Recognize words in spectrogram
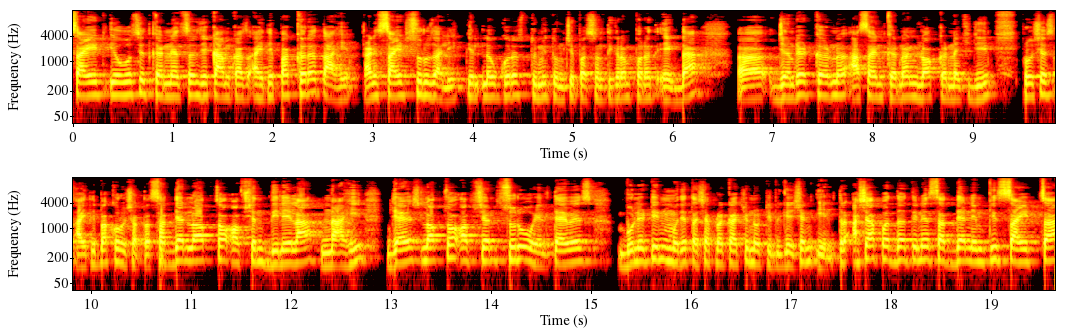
साईट व्यवस्थित करण्याचं जे कामकाज आहे ते पा करत आहे. आणि साईट सुरू झाली की लवकरच तुम्ही तुमचे पसंतीक्रम परत एकदा जनरेट करणं असाइन करणं आणि लॉक करण्याची जी प्रोसेस आहे ती पा करू शकता. सध्या लॉकचा ऑप्शन दिलेला नाही. ज्यावेळेस लॉकचा ऑप्शन सुरू होईल त्यावेळेस बुलेटिनमध्ये तशा प्रकारची नोटिफिकेशन येईल. तर अशा पद्धतीने सध्या नेमकी साईटचा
